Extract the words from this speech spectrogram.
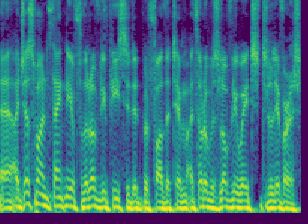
Uh, I just want to thank Neil for the lovely piece he did with Father Tim. I thought it was a lovely way to deliver it.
